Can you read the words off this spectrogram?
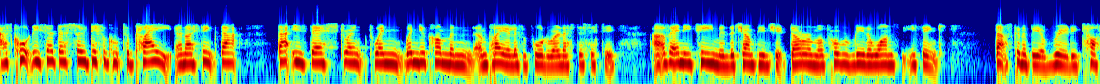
as Courtney said, they're so difficult to play, and I think that that is their strength when when you come and, and play a Liverpool or a Leicester City. Out of any team in the Championship, Durham are probably the ones that you think that's going to be a really tough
